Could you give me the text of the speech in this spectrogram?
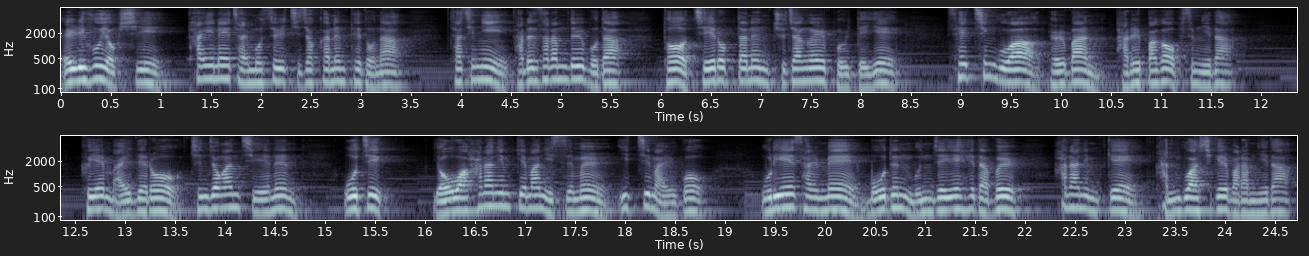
엘리후 역시 타인의 잘못을 지적하는 태도나 자신이 다른 사람들보다 더 지혜롭다는 주장을 볼 때에 새 친구와 별반 다를 바가 없습니다. 그의 말대로 진정한 지혜는 오직 여호와 하나님께만 있음을 잊지 말고 우리의 삶의 모든 문제의 해답을 하나님께 간구하시길 바랍니다.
